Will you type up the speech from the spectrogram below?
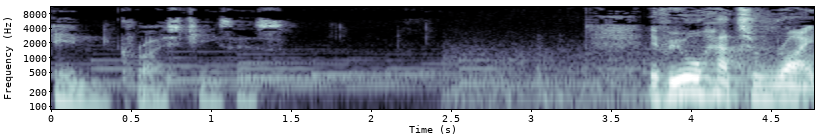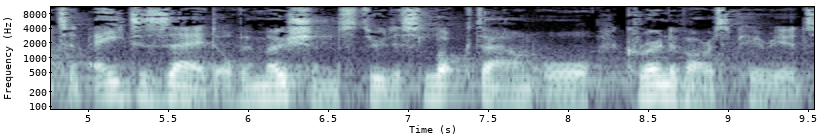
in Christ Jesus. If we all had to write an A to Z of emotions through this lockdown or coronavirus period,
